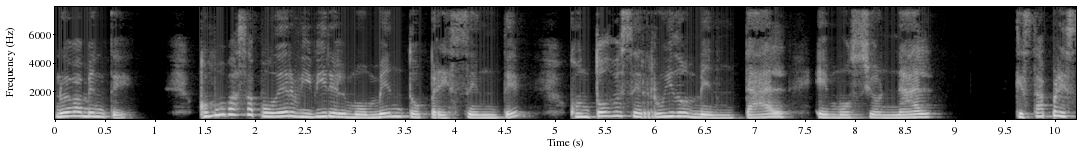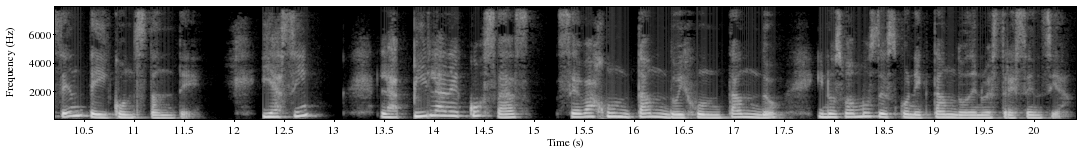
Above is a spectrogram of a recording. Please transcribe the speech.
Nuevamente, ¿cómo vas a poder vivir el momento presente con todo ese ruido mental, emocional, que está presente y constante? Y así la pila de cosas se va juntando y juntando y nos vamos desconectando de nuestra esencia,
